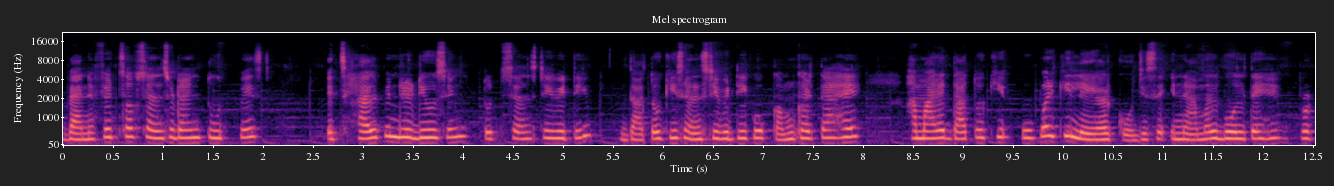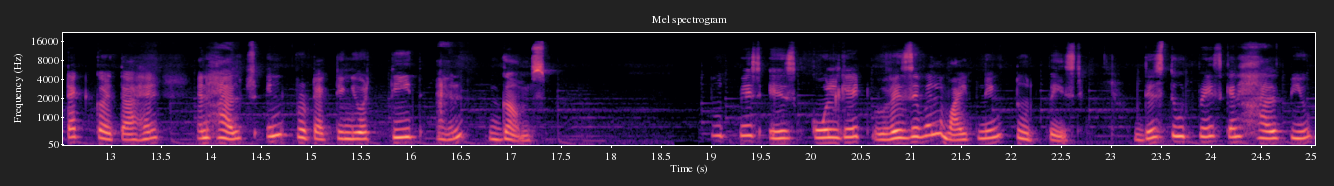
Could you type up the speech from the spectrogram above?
Benefits of Sensodyne toothpaste it's help in reducing tooth sensitivity दांतों की सेंसिटिविटी को कम करता है। हमारे दांतों की ऊपर की लेयर को, जिसे इनामल बोलते हैं प्रोटेक्ट करता है and helps in protecting your teeth and gums toothpaste is Colgate Visible Whitening Toothpaste. This toothpaste can help you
